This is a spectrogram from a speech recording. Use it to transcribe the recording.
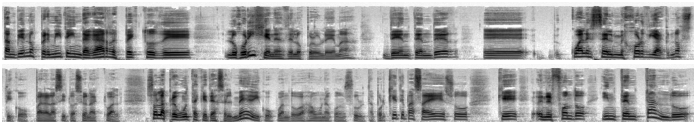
También nos permite indagar respecto de los orígenes de los problemas, de entender eh, cuál es el mejor diagnóstico para la situación actual. Son las preguntas que te hace el médico cuando vas a una consulta. ¿Por qué te pasa eso? Que en el fondo intentando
